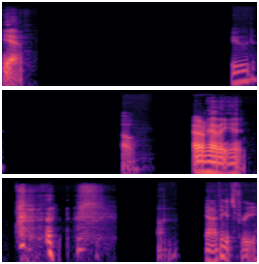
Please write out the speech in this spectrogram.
Yeah dude. Oh, I don't have it yet. yeah, I think it's free.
